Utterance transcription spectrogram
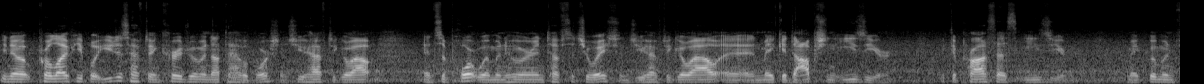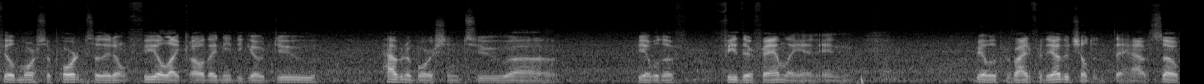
you know, pro-life people, you just have to encourage women not to have abortions. You have to go out and support women who are in tough situations. You have to go out and make adoption easier, make the process easier, make women feel more supported so they don't feel like, oh, they need to go do, have an abortion to uh, be able to feed their family and, and be able to provide for the other children that they have. So,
